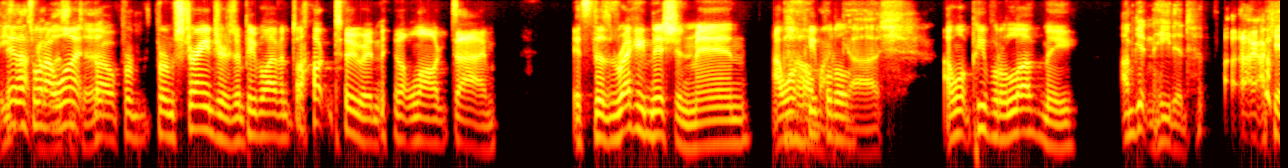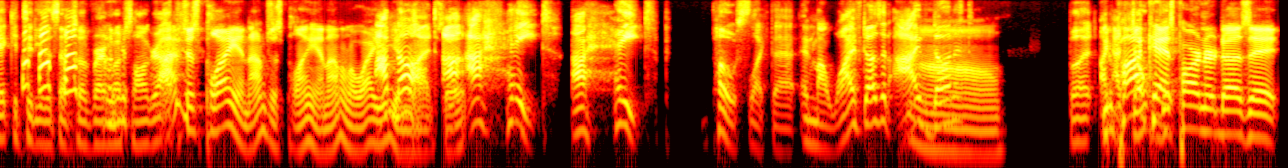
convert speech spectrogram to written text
Yeah, that's what I want though from from strangers and people I haven't talked to in, in a long time. It's the recognition, man. I want oh people my to gosh. I want people to love me. I'm getting heated. I, I can't continue this episode very much longer. I, I'm just playing. I'm just playing. I don't know why you. I'm not. I, I hate. I hate posts like that. And my wife does it. I've done it, but Your I podcast get- partner does it.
